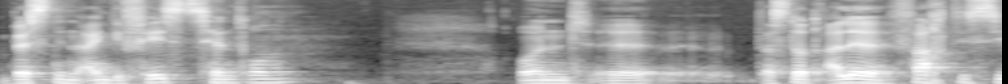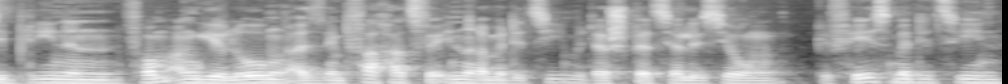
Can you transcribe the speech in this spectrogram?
am besten in ein Gefäßzentrum und äh, dass dort alle Fachdisziplinen vom Angiologen, also dem Facharzt für innere Medizin mit der Spezialisierung Gefäßmedizin,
